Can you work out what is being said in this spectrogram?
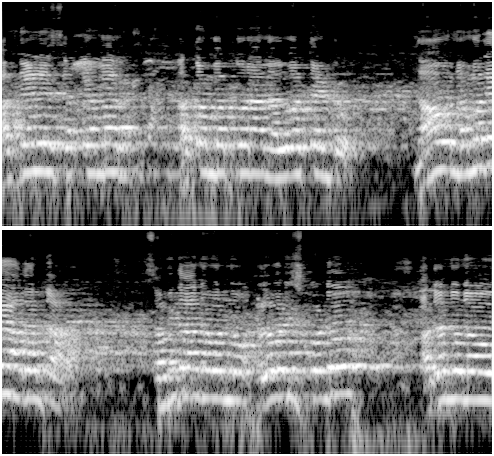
ಹದಿನೇಳನೇ ಸೆಪ್ಟೆಂಬರ್ ಹತ್ತೊಂಬತ್ತು ನೂರ ನಲವತ್ತೆಂಟು. ನಾವು ನಮ್ಮದೇ ಆದಂಥ ಸಂವಿಧಾನವನ್ನು ಅಳವಡಿಸಿಕೊಂಡು ಅದನ್ನು ನಾವು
